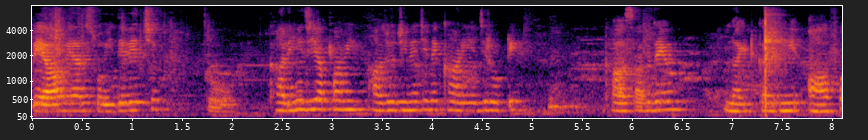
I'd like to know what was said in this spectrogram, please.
ਪਿਆ ਹੋਇਆ ਰਸੋਈ ਦੇ ਵਿੱਚ। ਤੋ ਖਾ ਲਈਏ ਜੀ ਆਪਾਂ ਵੀ। ਆਜੋ ਜਿਹਨੇ ਜਿਹਨੇ ਖਾਣੀ ਹੈ ਜੀ ਰੋਟੀ ਖਾ ਸਕਦੇ ਹੋ। ਲਾਈਟ ਕਰ ਦਈਏ ਆਫ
